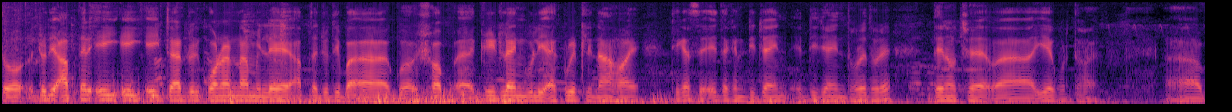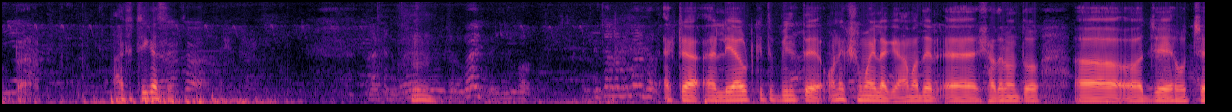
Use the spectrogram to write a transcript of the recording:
তো যদি আপনার এই এই, এইটার যদি কর্নার না মিলে, আপনার যদি সব গ্রিড লাইনগুলি অ্যাকুরেটলি না হয়, ঠিক আছে? এই দেখেন ডিজাইন ডিজাইন ধরে ধরে দেন হচ্ছে ইয়ে করতে হয়। আচ্ছা ঠিক আছে। হুম। একটা লেআউট কিন্তু মিলতে অনেক সময় লাগে। আমাদের সাধারণত যে হচ্ছে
